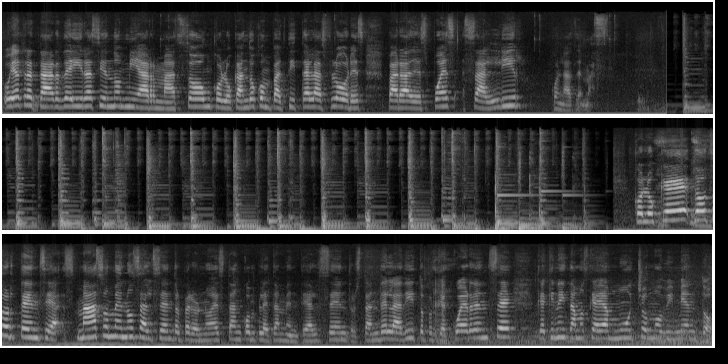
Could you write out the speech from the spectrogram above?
Voy a tratar de ir haciendo mi armazón, colocando compactita las flores para después salir con las demás. Coloqué dos hortensias, más o menos al centro, pero no están completamente al centro, están de ladito, porque acuérdense que aquí necesitamos que haya mucho movimiento.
